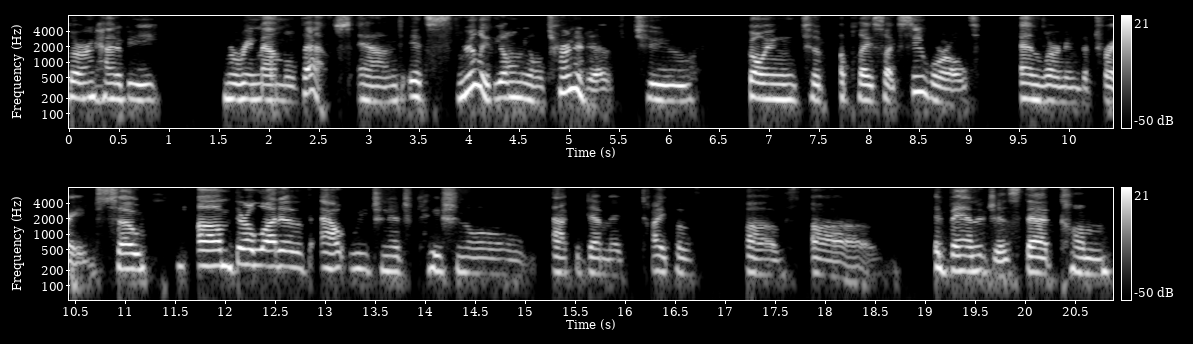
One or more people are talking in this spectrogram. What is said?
learn how to be marine mammal vets. And it's really the only alternative to going to a place like SeaWorld and learning the trade. So um, there are a lot of outreach and educational academic type of of uh, advantages that come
